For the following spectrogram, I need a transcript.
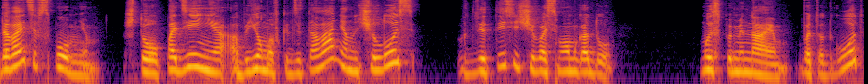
Давайте вспомним, что падение объемов кредитования началось в 2008 году. Мы вспоминаем в этот год,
